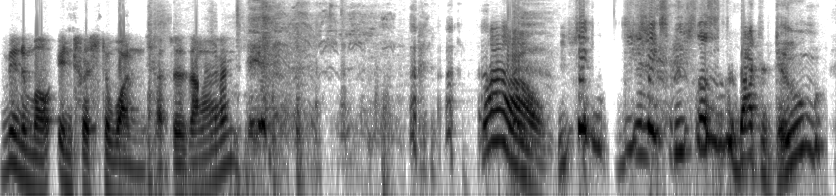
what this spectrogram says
minimal interest to one such as I. Wow. Did you take, you take speech lessons from Doctor Doom?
